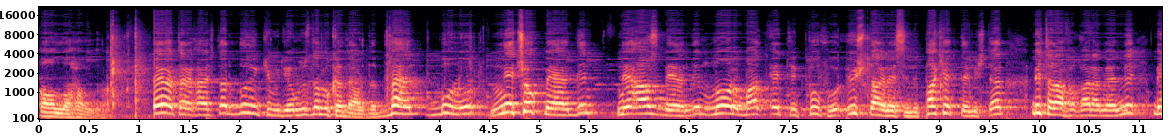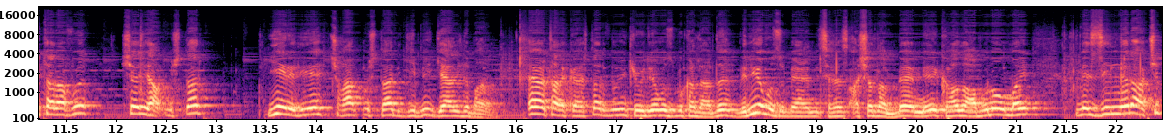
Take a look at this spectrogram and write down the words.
Allah Allah. Evet arkadaşlar bugünkü videomuz da bu kadardı. Ben bunu ne çok beğendim ne az beğendim. Normal eti pufu 3 tanesini paketlemişler. Bir tarafı karamelli bir tarafı şey yapmışlar. Yeni diye çıkartmışlar gibi geldi bana. Evet arkadaşlar bugünkü videomuz bu kadardı. Videomuzu beğendiyseniz aşağıdan beğenmeyi, kanala abone olmayı ve zilleri açıp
